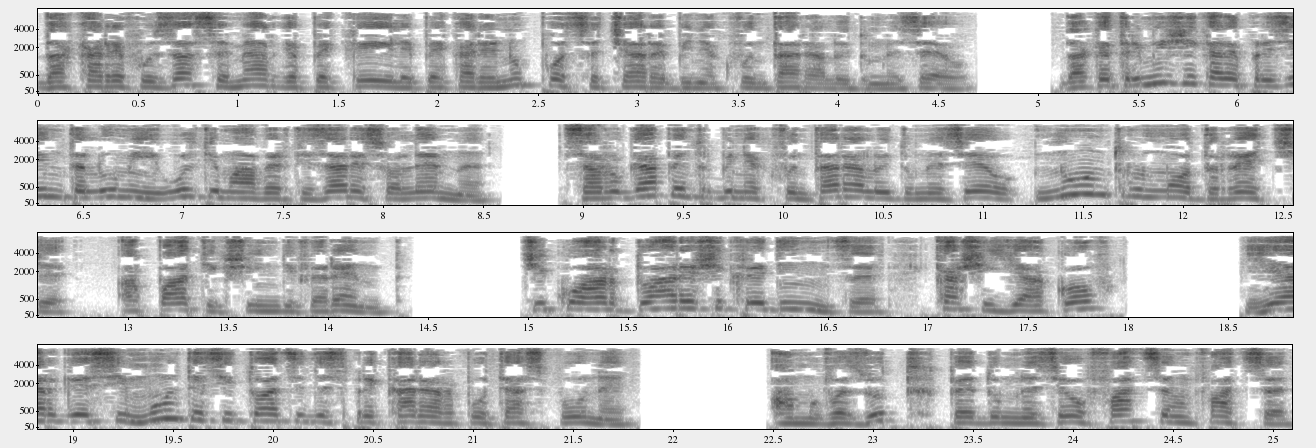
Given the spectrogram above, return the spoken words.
dacă ar refuza să meargă pe căile pe care nu pot să ceară binecuvântarea lui Dumnezeu. Dacă trimișii care prezintă lumii ultima avertizare solemnă s-a rugat pentru binecuvântarea lui Dumnezeu nu într-un mod rece, apatic și indiferent, ci cu ardoare și credință, ca și Iacov, ei ar găsi multe situații despre care ar putea spune Am văzut pe Dumnezeu față în față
